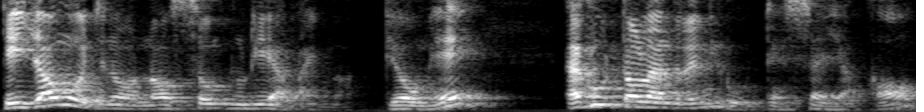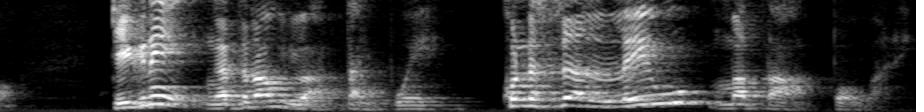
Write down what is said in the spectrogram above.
ဒီအကြောင်းကိုကျွန်တော်နောက်ဆုံးဒုတိယပိုင်းမှာပြောမယ်အခုတော်လန်တရင်းကိုတင်ဆက်ရအောင်ဒီကနေ့ငါတောက်ရွာတိုက်ပွဲ84ဦးမတာပေါ်ပါတယ်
